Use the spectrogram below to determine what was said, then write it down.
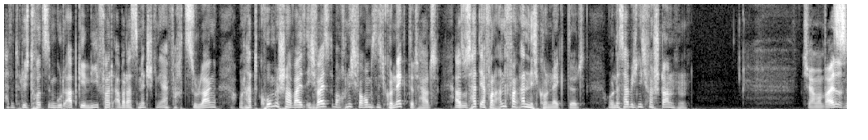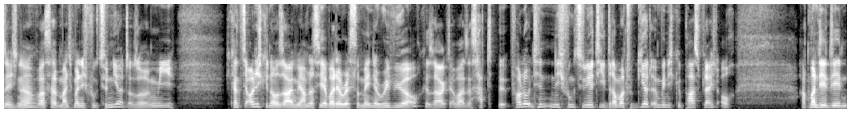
hat natürlich trotzdem gut abgeliefert, aber das Match ging einfach zu lang und hat komischerweise, ich weiß aber auch nicht, warum es nicht connected hat. Also es hat ja von Anfang an nicht connected und das habe ich nicht verstanden. Tja, man weiß es nicht, ne? Was halt manchmal nicht funktioniert. Also irgendwie, ich kann es dir auch nicht genau sagen. Wir haben das hier bei der WrestleMania Review ja auch gesagt, aber das hat äh, vorne und hinten nicht funktioniert. Die Dramaturgie hat irgendwie nicht gepasst. Vielleicht auch hat man den, den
